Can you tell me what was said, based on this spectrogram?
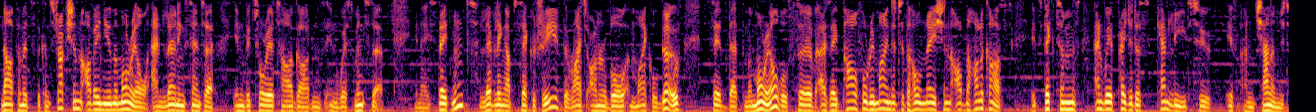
now permits the construction of a new memorial and learning centre in Victoria Tower Gardens in Westminster. In a statement, Levelling Up Secretary, the Right Honourable Michael Gove, said that the memorial will serve as a powerful reminder to the whole nation of the Holocaust, its victims, and where prejudice can lead to if unchallenged.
